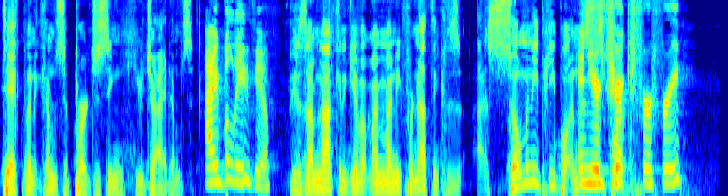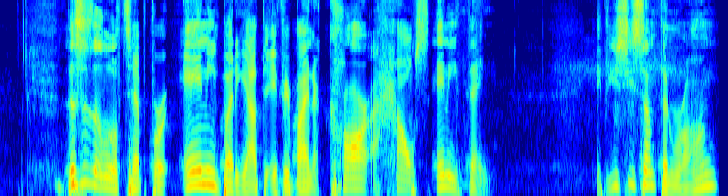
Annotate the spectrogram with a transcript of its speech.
dick when it comes to purchasing huge items I believe you. because I'm not going to give up my money for nothing. Because uh, so many people and, And this your is for- tricks for free? This is a little tip for anybody out there. If you're buying a car, a house, anything, if you see something wrong,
